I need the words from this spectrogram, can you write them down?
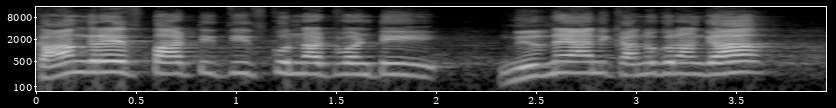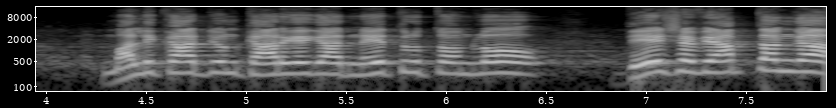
కాంగ్రెస్ పార్టీ తీసుకున్నటువంటి నిర్ణయానికి అనుగుణంగా మల్లికార్జున్ ఖార్గే గారి నేతృత్వంలో దేశవ్యాప్తంగా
